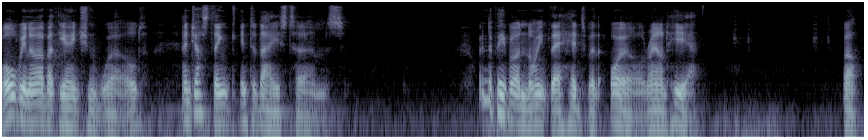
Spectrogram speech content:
all we know about the ancient world, and just think in today's terms. When do people anoint their heads with oil around here? Well,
